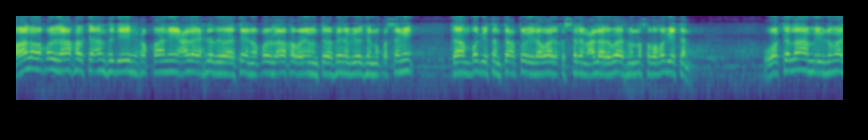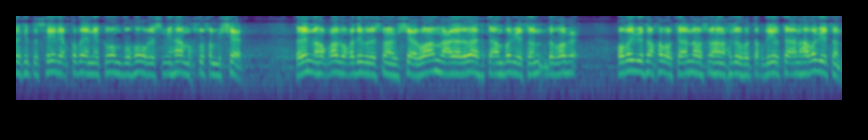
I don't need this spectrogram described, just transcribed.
قال وقول الآخر كأن ثديه حقاني على إحدى الروايتين. وقول الآخر ويوم توفينا بوجه المقسم كان ضبية تعطو إلى وارق السلم على رواية من نصب ضبية. وكلام ابن مالك التسهيل يقتضي أن يكون ظهور اسمها مخصوصا بالشعر فإنه قال وقد يبرز اسمها في الشعر. وأما على رواية كأن ضبية بالرفع وضبية خبر كأنه اسمها محذوف والتقدير كأنها ضبية.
